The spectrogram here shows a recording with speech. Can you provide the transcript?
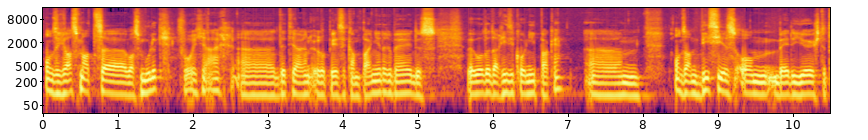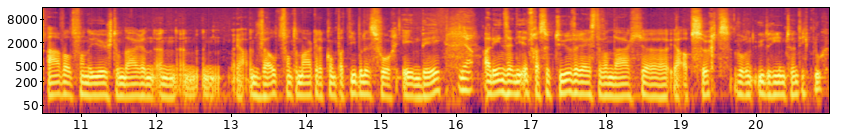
Onze grasmat uh, was moeilijk vorig jaar. Uh, dit jaar een Europese campagne erbij. Dus we wilden dat risico niet pakken. Um, onze ambitie is om bij de jeugd, het aanveld van de jeugd, om daar een, een, een, een, ja, een veld van te maken dat compatibel is voor 1B. Ja. Alleen zijn die infrastructuurvereisten vandaag uh, ja, absurd voor een U23-ploeg.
